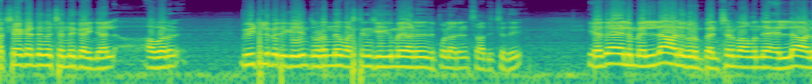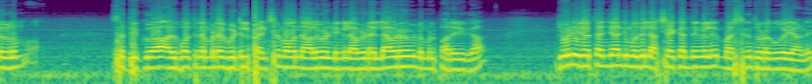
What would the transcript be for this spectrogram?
അക്ഷയ കേന്ദ്രങ്ങൾ ചെന്ന് കഴിഞ്ഞാൽ അവർ വീട്ടിൽ വരികയും തുടർന്ന് വസ്ത്രം ചെയ്യുകയാണ് ഇപ്പോൾ അറിയാൻ സാധിച്ചത്. ഏതായാലും എല്ലാ ആളുകളും പെൻഷൻ വാങ്ങുന്ന എല്ലാ ആളുകളും ശ്രദ്ധിക്കുക. അതുപോലെ തന്നെ നമ്മുടെ വീട്ടിൽ പെൻഷൻ വാങ്ങുന്ന ആളുകളുണ്ടെങ്കിൽ അവരുടെ എല്ലാവരും നമ്മൾ പറയുക. ജൂൺ ഇരുപത്തഞ്ചാം തീയതി മുതൽ അക്ഷയ കേന്ദ്രങ്ങൾ മത്സരം തുടങ്ങുകയാണ്.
